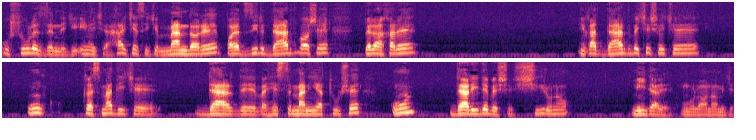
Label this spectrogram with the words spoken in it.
اصول زندگی اینه که هر کسی که من داره باید زیر درد باشه. بالاخره اینقدر درد بکشه که اون قسمتی که درده و حس منیت توشه اون دریده بشه. شیر اونو میدره. مولانا میگه.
